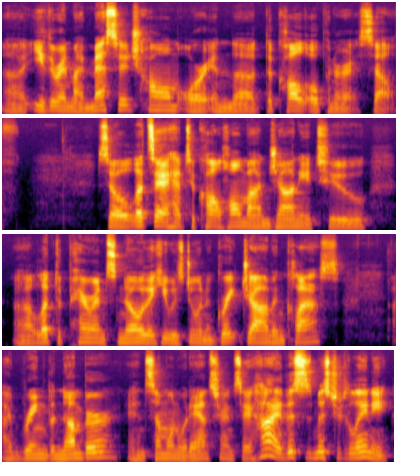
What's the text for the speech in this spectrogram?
uh, either in my message home or in the, the call opener itself. So let's say I had to call home on Johnny to uh, let the parents know that he was doing a great job in class. I'd ring the number and someone would answer and say, Hi, this is Mr. Delaney.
